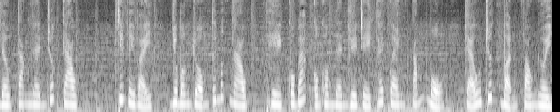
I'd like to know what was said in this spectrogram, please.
đều tăng lên rất cao. Chính vì vậy, dù bận rộn tới mức nào thì cô bác cũng không nên duy trì thói quen tắm muộn, kẻo trước bệnh vào người.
